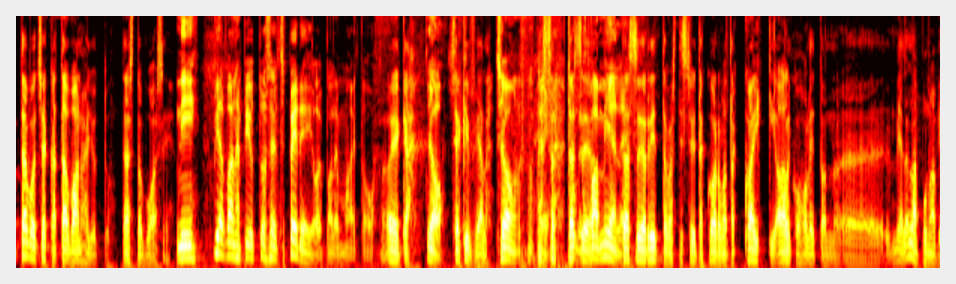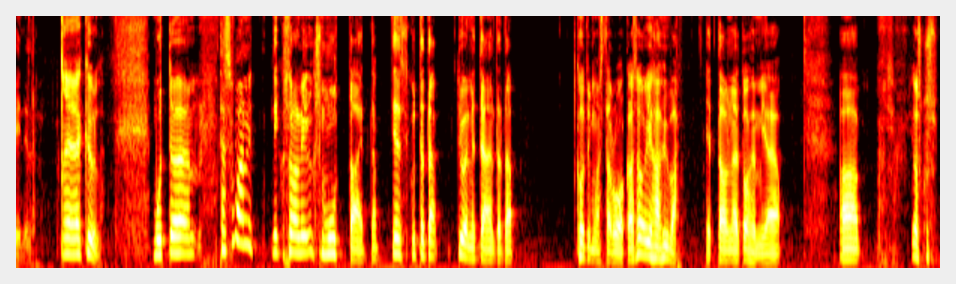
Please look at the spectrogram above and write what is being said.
tämä voi tsekkaa, tämä on vanha juttu, tästä on vuosia. Niin, vielä vanhempi juttu on se, että Spede joi paljon maitoa. Eikä, Joo, sekin vielä. se on. Tässä, Hei, tässä, ei, vaan mieleen. tässä on jo riittävästi syitä korvata kaikki alkoholiton öö, mielellään punaviinille. Öö, kyllä. Mutta öö, tässä on vaan nyt niin kuin sellainen yksi mutta, että tietysti kun tätä työnnetään tätä kotimaista ruokaa, se on ihan hyvä, että on näitä ohjelmia. Ja, äh, joskus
